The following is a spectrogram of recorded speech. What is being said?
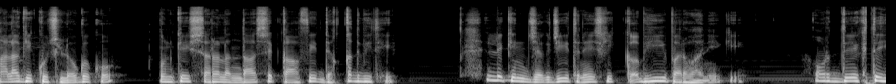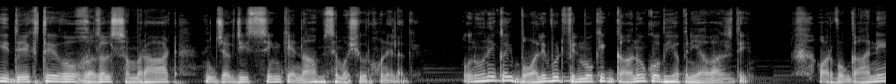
हालाँकि कुछ लोगों को उनके सरल अंदाज से काफ़ी दिक्कत भी थी, लेकिन जगजीत ने इसकी कभी परवाह नहीं की। और देखते ही देखते वो गज़ल सम्राट जगजीत सिंह के नाम से मशहूर होने लगे। उन्होंने कई बॉलीवुड फ़िल्मों के गानों को भी अपनी आवाज़ दी, और वो गाने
